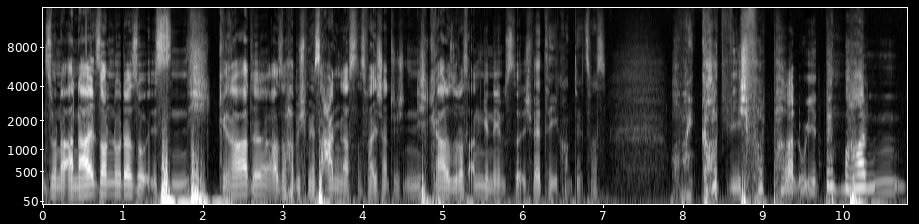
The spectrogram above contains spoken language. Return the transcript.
so eine Analsonde oder so ist nicht gerade, also habe ich mir sagen lassen, das weiß ich natürlich nicht gerade so das angenehmste. Ich wette, hier kommt jetzt was. Oh mein Gott, wie ich voll paranoid bin, Mann.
